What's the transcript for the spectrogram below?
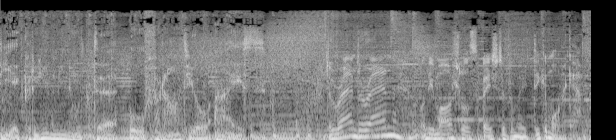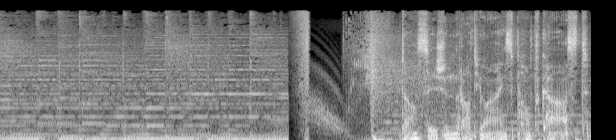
Die grünen Minuten auf Radio 1. Duran Duran und im Anschluss das Beste vom heutigen Morgen. Das ist ein Radio 1 Podcast.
